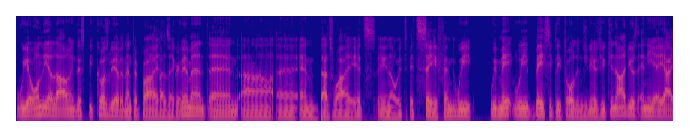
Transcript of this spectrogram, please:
we are only allowing this because we have an enterprise Enterprise agreement. and and that's why it's you know it's it's safe. And we we made we basically told engineers you cannot use any AI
